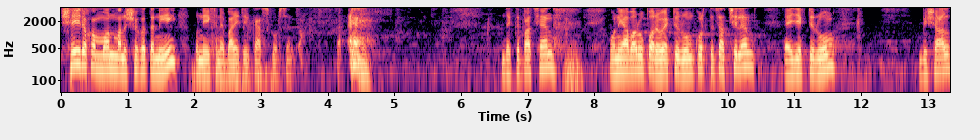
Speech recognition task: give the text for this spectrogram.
সেই রকম মন মানসিকতা নিয়েই উনি এখানে বাড়িটির কাজ করছেন। দেখতে পাচ্ছেন, উনি আবার উপরেও একটি রুম করতে চাচ্ছিলেন। এই যে একটি রুম, বিশাল।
